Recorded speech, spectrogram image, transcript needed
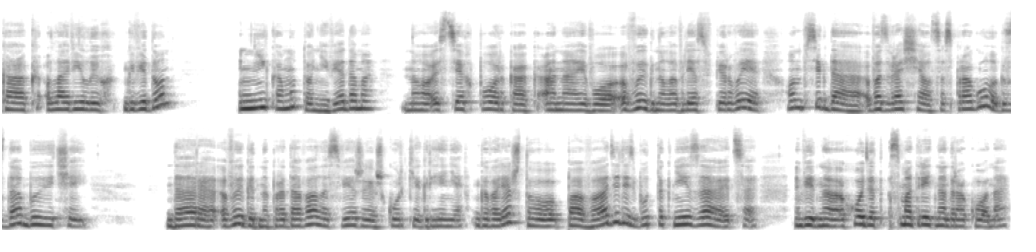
Как ловил их Гвидон? Никому то неведомо, но с тех пор, как она его выгнала в лес впервые, он всегда возвращался с прогулок с добычей. Дара выгодно продавала свежие шкурки Грине, говоря, что повадились, будто к ней зайца – Видно, ходят смотреть на дракона.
